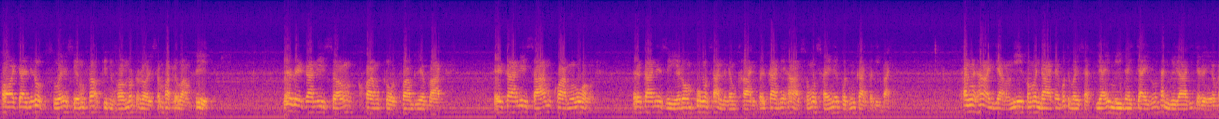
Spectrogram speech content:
พอใจในรูปสวยเสียงเพราะกลิ่นหอมรสอร่อยสัมผัสระหว่างเพศและเป็นการที่สองความโกรธความเพียบาทเป็นการที่สามความง่วงเป็นการที่สี่ลมพุ่งสั้นในลำคาญเป็นการที่ห้าสงสัยในผลของการปฏิบัติ ทั้งห้าอย่างนี้ของบรรดาแต่พุทธบริษัทย้ายมีในใจของท่านเวลาที่จะเรียนกรรม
